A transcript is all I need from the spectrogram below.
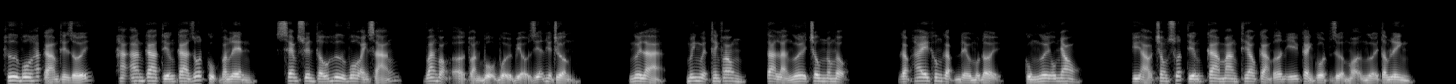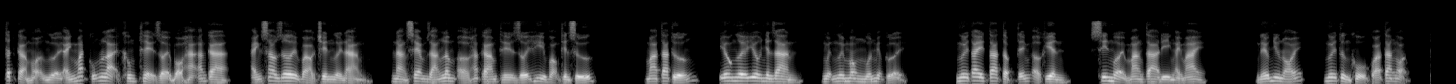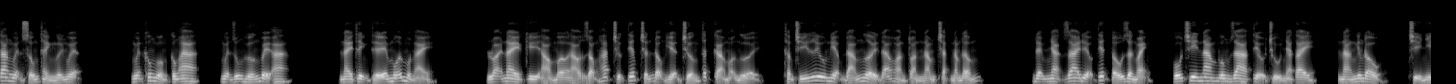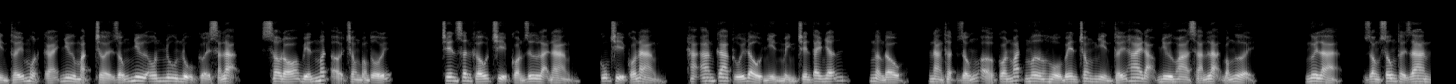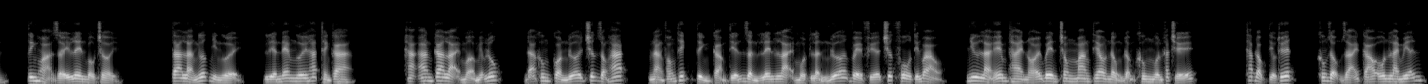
Hư vô hắc cám thế giới, hạ an ca tiếng ca rốt cục vang lên, xem xuyên thấu hư vô ánh sáng, vang vọng ở toàn bộ buổi biểu diễn hiện trường. Ngươi là, minh nguyệt thanh phong, ta là ngươi trông nông động gặp hay không gặp đều một đời, cùng ngươi ôm nhau kỳ hảo trong suốt tiếng ca mang theo cảm ơn ý cảnh gột rửa mọi người tâm linh, tất cả mọi người ánh mắt cũng lại không thể rời bỏ hạ an ca, ánh sao rơi vào trên người nàng nàng xem dáng lâm ở hắc cám thế giới hy vọng thiên sứ. Ma ta tướng, yêu ngươi yêu nhân gian, nguyện ngươi mong muốn miệng cười. Ngươi tay ta tập tễnh ở khiên, xin mời mang ta đi ngày mai. Nếu như nói, ngươi từng khổ quá ta ngọn, ta nguyện sống thành ngươi nguyện. Nguyện không hưởng công a, nguyện dũng hướng về a. Này thịnh thế mỗi một ngày. Loại này kỳ ảo mờ ảo giọng hát trực tiếp chấn động hiện trường tất cả mọi người, thậm chí lưu niệm đám người đã hoàn toàn nắm chặt nắm đấm đệm nhạc giai điệu tiết tấu dần mạnh, cố chi nam bông ra tiểu chủ nhà tay, nàng nghiêng đầu, chỉ nhìn thấy một cái như mặt trời giống như ôn nhu nụ cười sán lạ sau đó biến mất ở trong bóng tối. Trên sân khấu chỉ còn dư lại nàng, cũng chỉ có nàng, hạ an ca cúi đầu nhìn mình trên tay nhẫn, ngẩng đầu, nàng thật giống ở con mắt mơ hồ bên trong nhìn thấy hai đạo như hoa sán lạn bóng người. Ngươi là, dòng sông thời gian, tinh hỏa giấy lên bầu trời. Ta là ngước nhìn người, liền đem ngươi hát thành ca. Hạ an ca lại mở miệng lúc, đã không còn nữa trước giọng hát, nàng phóng thích tình cảm tiến dần lên lại một lần nữa về phía trước phô tiến vào như là êm thai nói bên trong mang theo nồng đậm không muốn khắc chế. Tháp đọc tiểu thuyết, không rộng rãi cáo online miễn.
